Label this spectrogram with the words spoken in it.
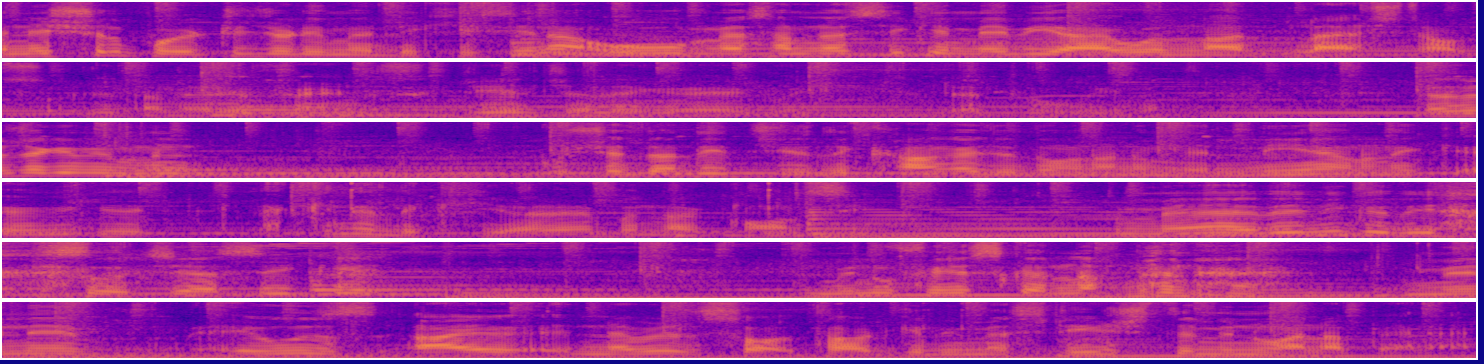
ਇਨੀਸ਼ੀਅਲ ਪੋਇਟਰੀ ਜਿਹੜੀ ਮੈਂ ਲਿਖੀ ਸੀ ਨਾ, ਉਹ ਮੈਂ ਸਮਝਦਾ ਸੀ ਕਿ maybe I will not last also ਜਿੱਦਾਂ ਮੇਰੇ ਫਰੈਂਡਸ ਜੇਲ੍ਹ ਚਲੇ ਗਏ, ਕੋਈ ਡੈਥ ਹੋ ਗਈ, ਮੈਂ ਸੋਚਿਆ ਕਿ ਵੀ ਮੈਂ ਕੁਛ ਇਦਾਂ ਦੀ ਚੀਜ਼ ਲਿਖਾਂਗਾ ਜਦੋਂ ਉਹਨਾਂ ਨੂੰ ਮਿਲਣੀ ਹੈ, ਉਹਨਾਂ ਨੇ ਕਿਹਾ ਵੀ ਕਿ ਇਹ ਕਿਹਨੇ ਲਿਖੀ ਹੈ ਇਹ ਬੰਦਾ ਕੌਣ ਸੀ? ਤੇ ਮੈਂ ਇਹਦੇ ਨਹੀਂ ਕਦੀ ਸੋਚਿਆ ਸੀ ਕਿ ਮੈਨੂੰ ਫੇਸ ਕਰਨਾ ਪੈਣਾ ਹੈ, ਮੈਨੇ it was I never thought ਕਿ ਵੀ ਮੈਂ ਸਟੇਜ ਤੇ ਮੈਨੂੰ ਆਣਾ ਪੈਣਾ ਹੈ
